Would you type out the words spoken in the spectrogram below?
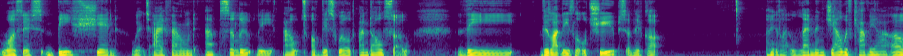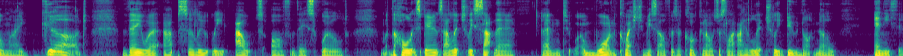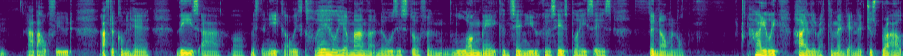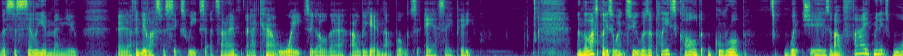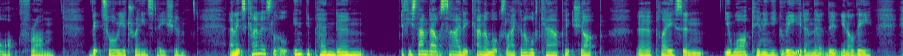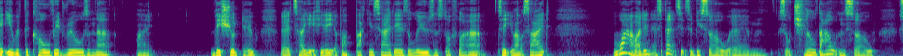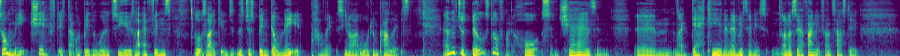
was this beef shin, which I found absolutely out of this world. And also, the they're like these little tubes, and they've got I think it's like lemon gel with caviar. Oh my god, they were absolutely out of this world. The whole experience, I literally sat there and one questioned myself as a cook, and I was just like, I literally do not know anything about food after coming here. These are, oh, Mr. Nico is clearly a man that knows his stuff, and long may it continue because his place is phenomenal. Highly, highly recommend it. And they've just brought out the Sicilian menu. Uh, I think they last for six weeks at a time, and I can't wait to go there. I'll be getting that booked ASAP. And the last place I went to was a place called Grub, which is about five minutes walk from Victoria train station. And it's kind of this little independent. If you stand outside, it kind of looks like an old carpet shop uh, place, and you walk in and you're greeted, and the, the you know they hit you with the COVID rules and that, like they should do. Uh, tell you if you need to pop back inside, here's the loos and stuff like that. Take you outside wow, I didn't expect it to be so um, so chilled out and so so makeshift, if that would be the word to use. Like everything's looks like there's just been donated pallets, you know, like wooden pallets, and they've just built stuff like huts and chairs and um, like decking and everything. It's honestly, I find it fantastic.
